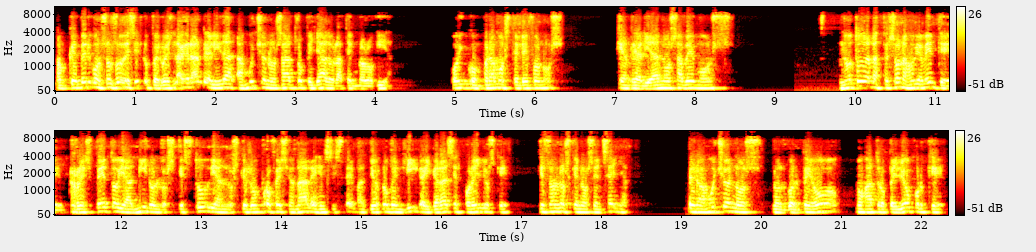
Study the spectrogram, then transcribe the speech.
aunque es vergonzoso decirlo, pero es la gran realidad, a muchos nos ha atropellado la tecnología. Hoy compramos teléfonos que en realidad no sabemos, no todas las personas, obviamente, respeto y admiro los que estudian, los que son profesionales en sistemas, Dios los bendiga y gracias por ellos que, que son los que nos enseñan. Pero a muchos nos, nos golpeó, nos atropelló porque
